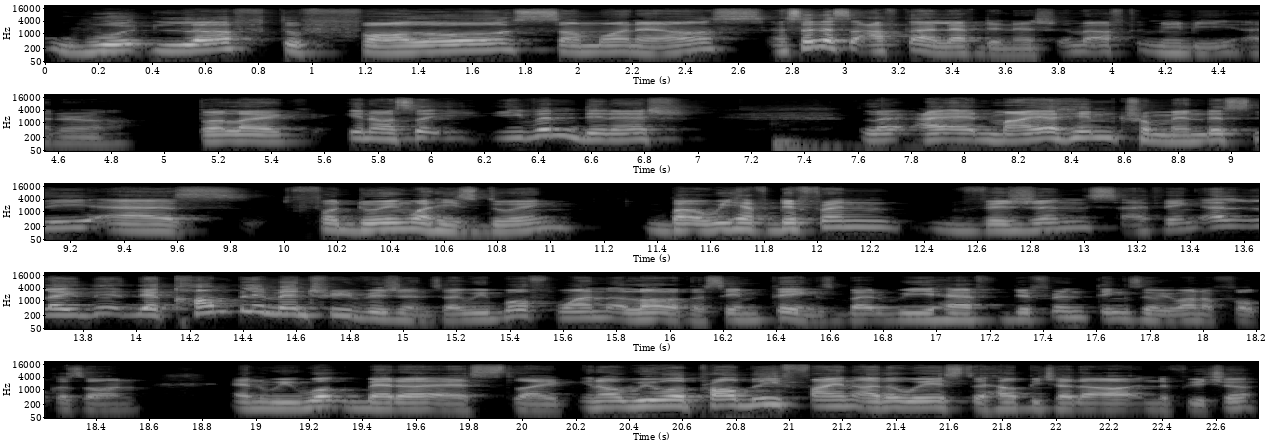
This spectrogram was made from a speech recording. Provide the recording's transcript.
would love to follow someone else and so that's after i left dinesh after maybe i don't know but like you know, so even Dinesh, like I admire him tremendously as for doing what he's doing. But we have different visions. I think like they're complementary visions. Like we both want a lot of the same things, but we have different things that we want to focus on, and we work better as like you know we will probably find other ways to help each other out in the future.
